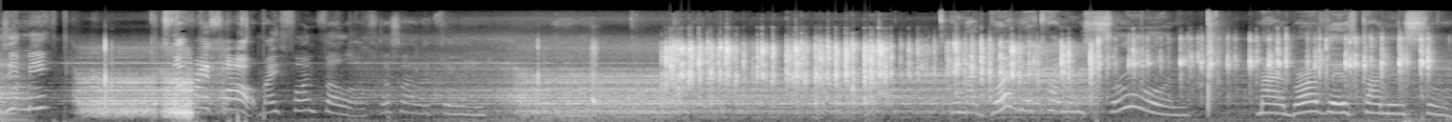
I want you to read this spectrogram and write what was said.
Is it me? It's not my fault. My phone fell off. That's why I like saying. Birthday coming soon. My birthday is coming soon.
